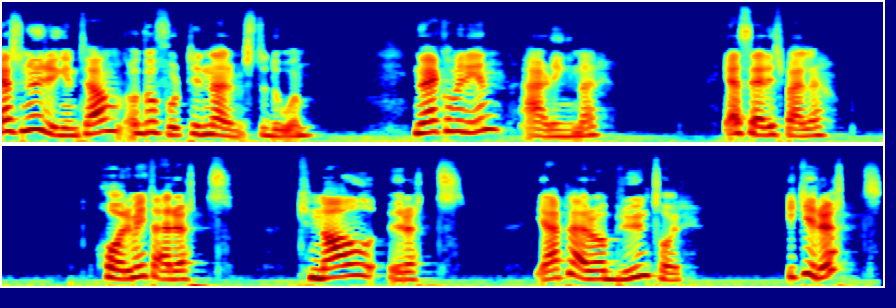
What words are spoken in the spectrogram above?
Jeg snur ryggen til han og går fort til den nærmeste doen. Når jeg kommer inn, er det ingen der. Jeg ser i speilet. Håret mitt er rødt. Knall rødt. Jeg pleier å ha brunt hår. Ikke rødt.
